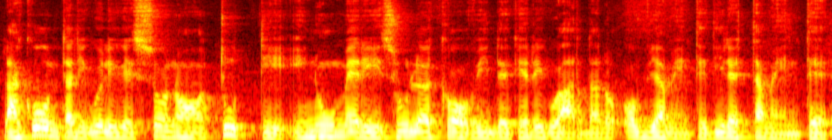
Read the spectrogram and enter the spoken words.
la conta di quelli che sono tutti i numeri sul covid che riguardano ovviamente direttamente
